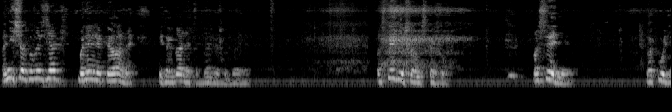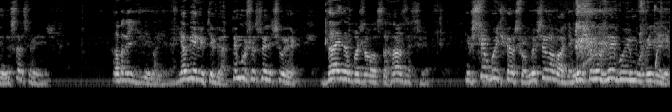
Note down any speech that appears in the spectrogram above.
Они сейчас будут взять моря и океаны и так далее, и так далее, и так далее. Последнее, что вам скажу. Последнее. Прокудин Исаак Сергеевич, обратите внимание. Я верю в тебя. Ты муж и человек. Дай нам, пожалуйста, газ и свет. И все будет хорошо. Мы все наладим. Мы еще нужны будем в.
